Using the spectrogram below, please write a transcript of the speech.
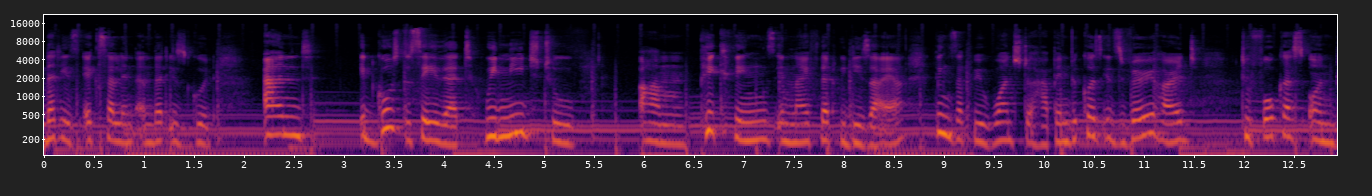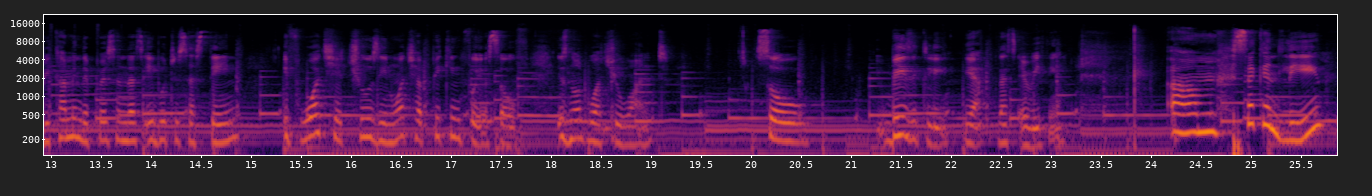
that is excellent and that is good. And it goes to say that we need to um, pick things in life that we desire, things that we want to happen, because it's very hard to focus on becoming the person that's able to sustain if what you're choosing, what you're picking for yourself, is not what you want. So, basically, yeah, that's everything. Um, secondly,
